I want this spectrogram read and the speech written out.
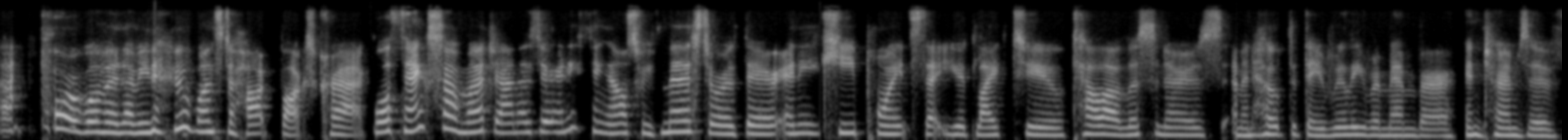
Poor woman. I mean, who wants to hotbox crack? Well, thanks so much, Ana. Is there anything else we've missed, or is there any key points that you'd like to tell our listeners and hope that they really remember in terms of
